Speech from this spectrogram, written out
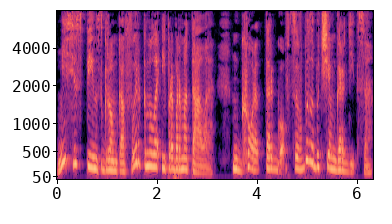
Миссис Пинс громко фыркнула и пробормотала. «Город торговцев, было бы чем гордиться».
